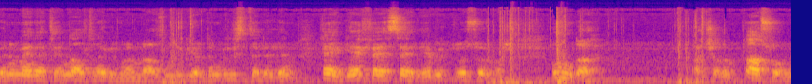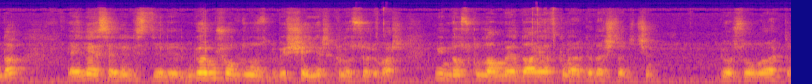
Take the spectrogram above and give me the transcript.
benim? MNT'nin altına girmem lazımdı. Girdim. Bir listeleyelim. HGFS diye bir klasör var. Bunu da açalım. Daha sonra da e, LS ile listeleyelim. Görmüş olduğunuz gibi şehir klasörü var. Windows kullanmaya daha yatkın arkadaşlar için görsel olarak da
